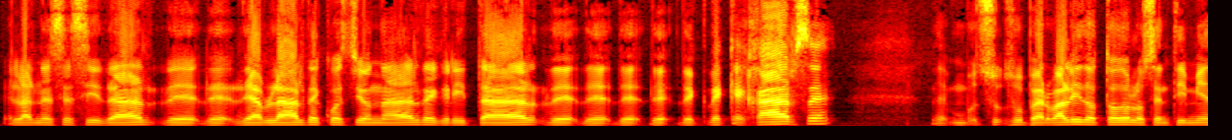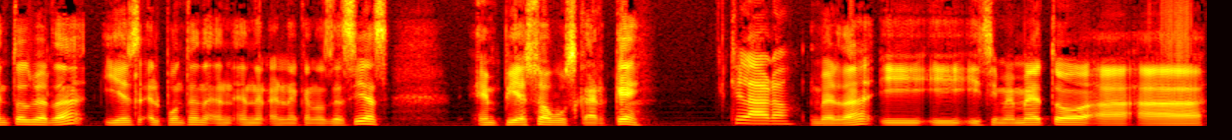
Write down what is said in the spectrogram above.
la necesidad de, de, hablar, de cuestionar, de gritar, de, de quejarse. Súper válido todos los sentimientos, ¿verdad? Y es el punto en, el que nos decías, empiezo a buscar qué. Claro. ¿Verdad? Y, y, y si me meto a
